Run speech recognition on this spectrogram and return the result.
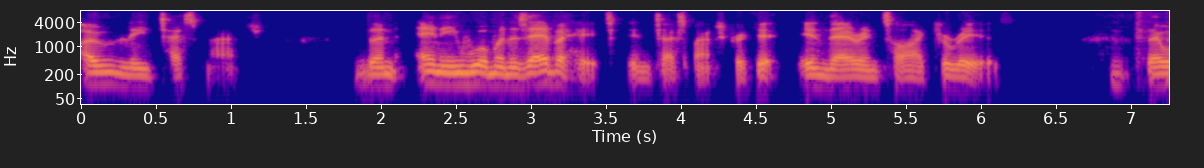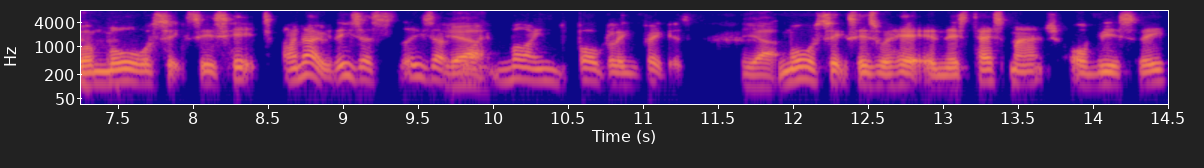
only test match than any woman has ever hit in test match cricket in their entire careers. there were more sixes hit. I know these are these are yeah. like mind-boggling figures. Yeah, more sixes were hit in this test match, obviously,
